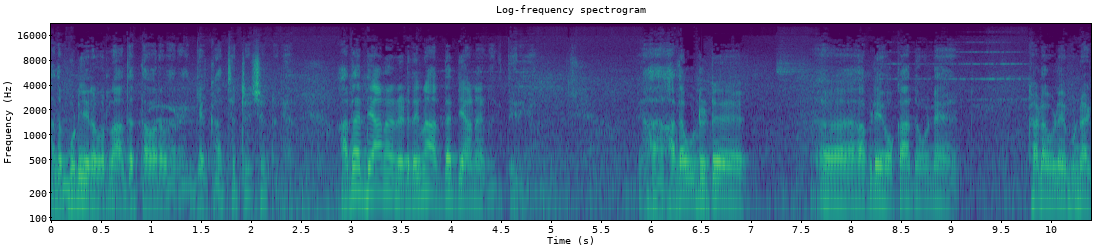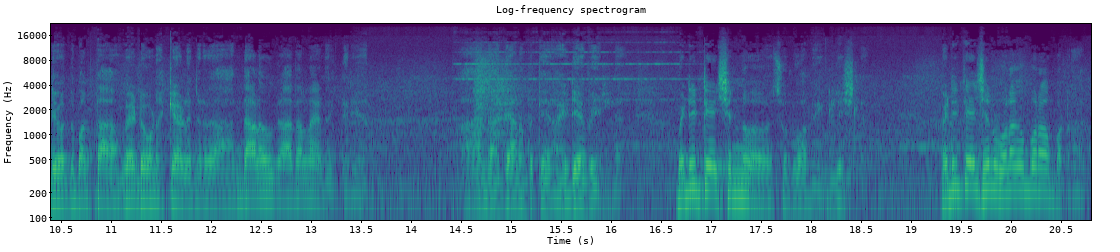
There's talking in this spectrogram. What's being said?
அதை முடிகிற வரலாம் அதை தவிர வேறு எங்கேயும் கான்சன்ட்ரேஷன் இருக்காது. அதை தியானம் எடுத்திங்கன்னா அந்த தியானம் எனக்கு தெரியும். அதை விட்டுட்டு அப்படியே உட்காந்த உடனே கடவுளே முன்னாடி வந்து பக்தா வேண்டுவனை கேளுங்கிறது? அந்த அளவுக்கு அதெல்லாம் எனக்கு தெரியாது. அந்த தியானம் பற்றி ஐடியாவே இல்லை. மெடிடேஷன்னு சொல்லுவாங்க இங்கிலீஷில். மெடிடேஷன் உலகம் பூரா பண்ணுறாங்க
